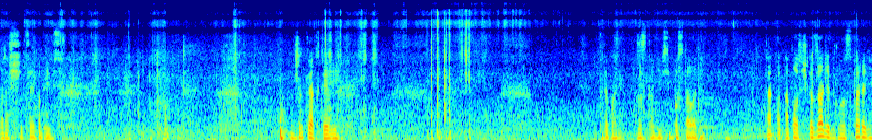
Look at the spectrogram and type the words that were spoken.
Зараз ще це подивимося. Бджілки активні. Треба заставні всім поставити. Так, одна полосочка ззаді, друга спереді.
